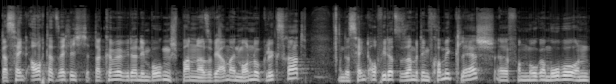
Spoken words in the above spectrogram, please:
das hängt auch tatsächlich, da können wir wieder den Bogen spannen. Also wir haben ein Mondo Glücksrad und das hängt auch wieder zusammen mit dem Comic Clash äh, von Moga Mobo und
